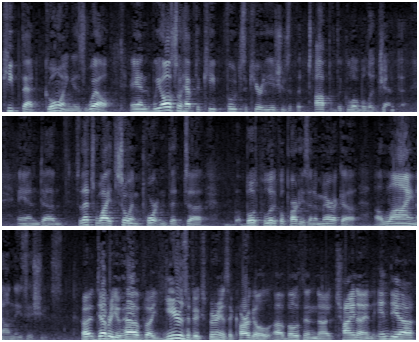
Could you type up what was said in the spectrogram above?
keep that going as well. And we also have to keep food security issues at the top of the global agenda. And um, so that's why it's so important that uh, both political parties in America align on these issues. Uh, Deborah, you have uh, years of experience at Cargill, uh, both in China and India,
